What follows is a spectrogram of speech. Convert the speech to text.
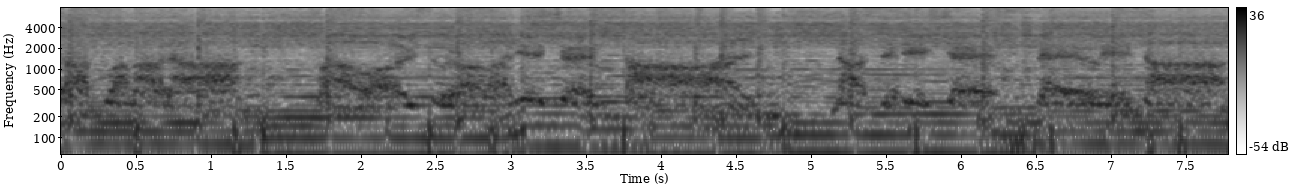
zakłamana! Trwała i surowa niczym stal! Nasyliście byli tak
